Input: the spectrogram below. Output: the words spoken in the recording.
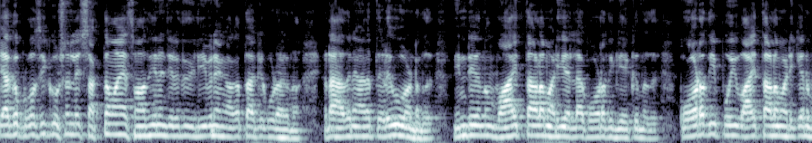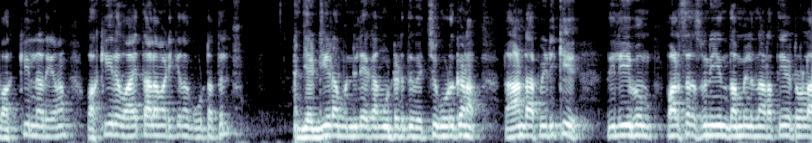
ഇയാൾക്ക് പ്രോസിക്യൂഷനിൽ ശക്തമായ സ്വാധീനം ചെലുത്തി ദിലീപിനെ അകത്താക്കി കൂടായിരുന്നു എടാ അതിനാണ് തെളിവ് വേണ്ടത്. നിന്റെ ഒന്നും വായ്ത്താളം അടിയല്ല കോടതി കേൾക്കുന്നത്. കോടതി പോയി വായ്ത്താളം അടിക്കാൻ വക്കീലിനറിയണം വക്കീൽ വായ്ത്താളം അടിക്കുന്ന കൂട്ടത്തിൽ ജഡ്ജിയുടെ മുന്നിലേക്ക് അങ്ങോട്ടെടുത്ത് വെച്ച് കൊടുക്കണം. താണ്ട പിടിക്ക്. ദിലീപും പൾസർ സുനിയും തമ്മിൽ നടത്തിയിട്ടുള്ള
